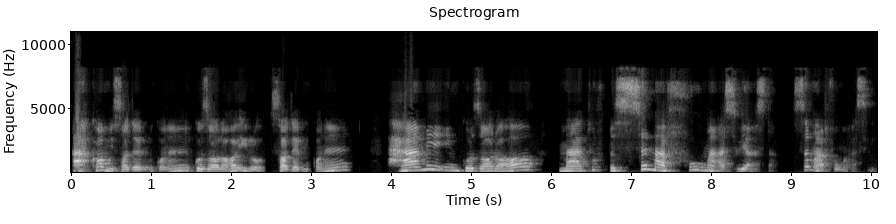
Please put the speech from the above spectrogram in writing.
احکامی صادر می‌کنه گزاره هایی رو صادر می‌کنه همه این گزاره ها معطوف به سه مفهوم اصلی هستن. سه مفهوم اصلی.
